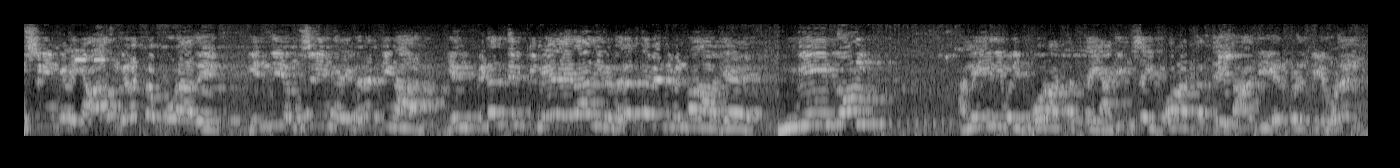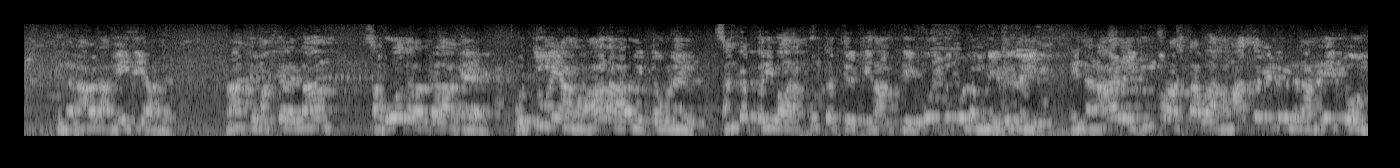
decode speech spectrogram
முஸ்லிம்களை யாரும் விரட்டக்கூடாது. இந்திய முஸ்லிம்களை விரட்டினால் என் பிணத்திற்கு மேலேதான் நீங்கள் விரட்ட வேண்டும் என்பதாக மீண்டும் அமைதி வழி போராட்டத்தை அகிம்சை போராட்டத்தை காந்தி ஏற்படுத்தியவுடன் இந்த நாடு அமைதியாக நாட்டு மக்கள் எல்லாம் சகோதரர்களாக ஒற்றுமையாக வாழ ஆரம்பித்தவுடன் சங்க பரிவார கூட்டத்திற்கு இதால் இதை பொறுத்துக் கொள்ள முடியவில்லை. இந்த நாளை இந்து ராஷ்டிராவாக மாற்ற வேண்டும் என்று நாம் நினைத்தோம்.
